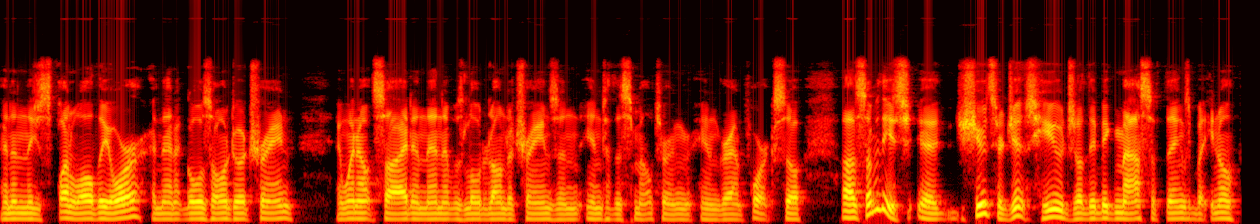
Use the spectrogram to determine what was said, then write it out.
and then they just funnel all the ore, and then it goes onto a train and went outside, and then it was loaded onto trains and into the smelter in, in Grand Forks. So uh, some of these uh, chutes are just huge. They're big, massive things, but you know,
